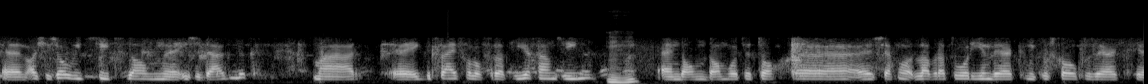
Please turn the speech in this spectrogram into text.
Uh, als je zoiets ziet, dan is het duidelijk. Maar ik betwijfel of we dat hier gaan zien. Mm -hmm. En dan, dan wordt het toch zeg maar laboratoriumwerk, microscopenwerk... Uh,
